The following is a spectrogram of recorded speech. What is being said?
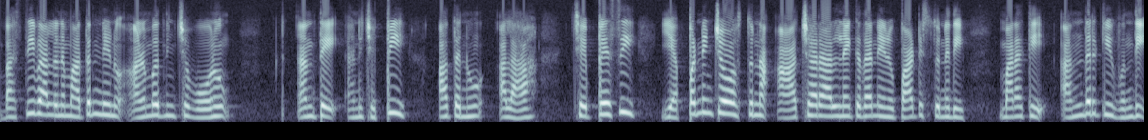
బస్తీ వాళ్ళని మాత్రం నేను అనుమతించబోను. అంతే అని చెప్పి అతను అలా చెప్పేసి ఎప్పటి నుంచో వస్తున్న ఆచారాలనే కదా నేను పాటిస్తున్నది. మనకి అందరికీ ఉంది.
